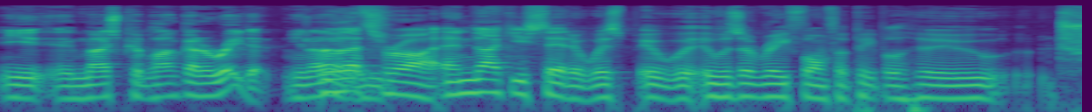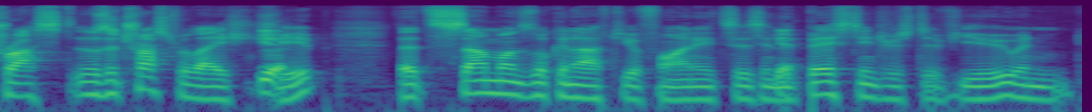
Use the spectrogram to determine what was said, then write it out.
and most people aren't going to read it. You know, Well, that's And- right, and like you said, it was it, it was a reform for people who trust. There was a trust relationship that someone's looking after your finances in Yeah. the best interest of you, and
